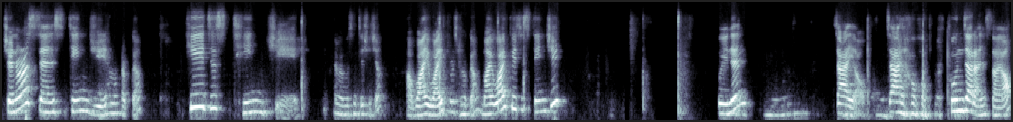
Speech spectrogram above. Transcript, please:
Generous and stingy 한번 갈까요? He's stingy. 하면 무슨 뜻이죠? 아, my wife로 잘볼까요? My wife is stingy. 부인은 짜요. 짜요. 돈 잘 안 써요.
